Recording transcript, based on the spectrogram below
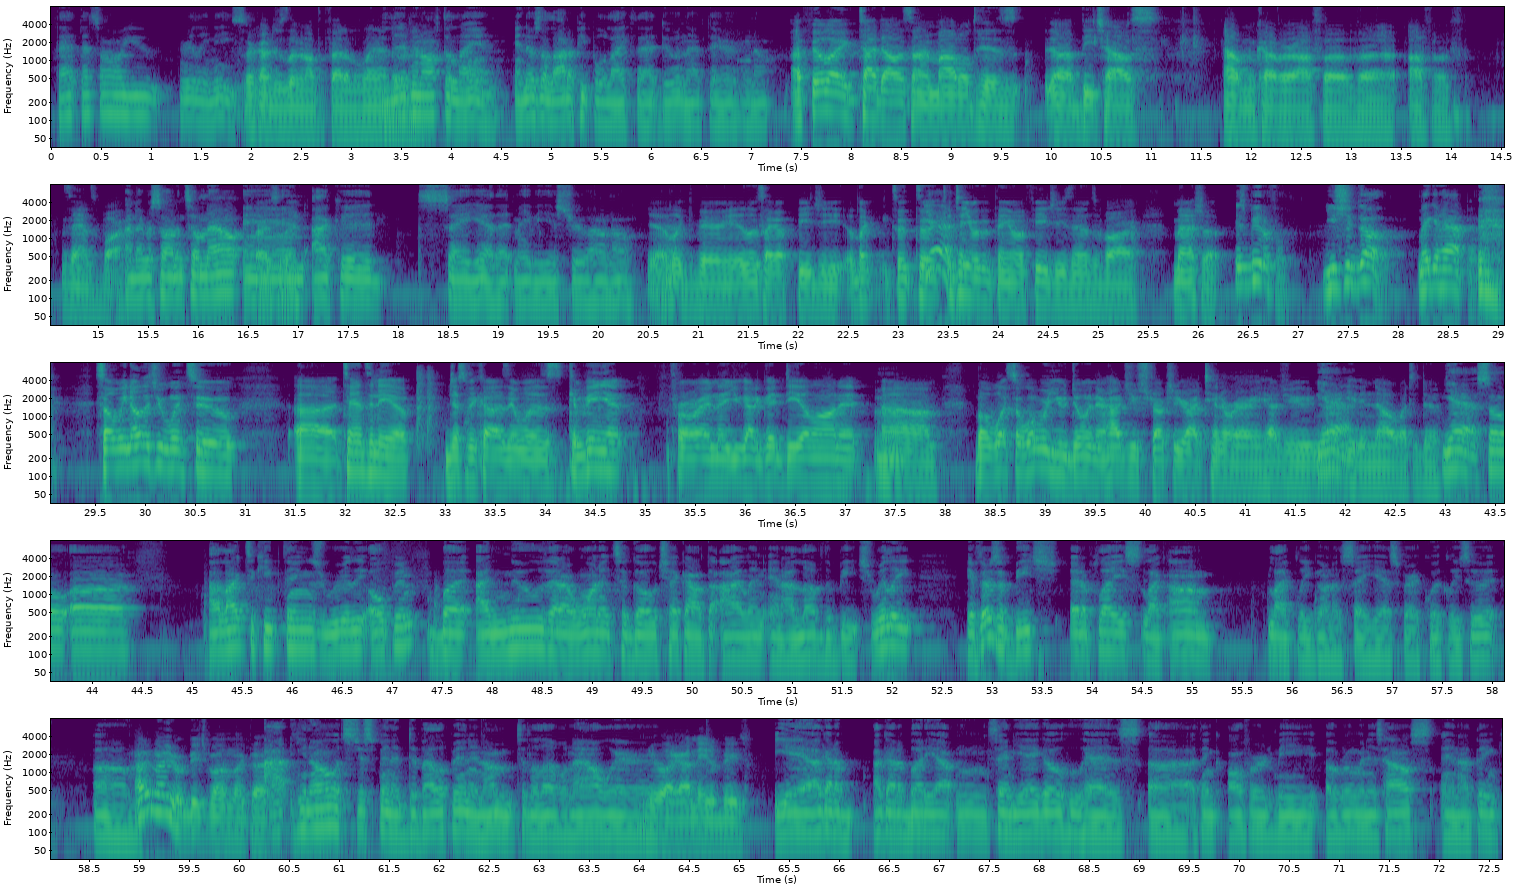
That that's all you really need. So they're kind of just living off the fat of the land. Living off the land, and there's a lot of people like that doing that there. You know. I feel like Ty Dolla Sign modeled his uh, Beach House album cover off of uh, off of Zanzibar. I never saw it until now, and Personally. I could say, yeah, that maybe is true. I don't know. Yeah, it looked very. It looks like a Fiji. Like to, to Yeah. continue with the theme of Fiji Zanzibar mashup. It's beautiful. You should go. Make it happen. So we know that you went to uh, Tanzania just because it was convenient for, and then you got a good deal on it. Mm-hmm. Um, but what? So what were you doing there? How did you structure your itinerary? How did you Yeah. even know what to do? yeah, so uh, I like to keep things really open, but I knew that I wanted to go check out the island, and I love the beach. Really, if there's a beach at a place, like I'm likely gonna say yes very quickly to it. Um, I didn't know you were a beach bum like that. I, you know, it's just been a developing, and I'm to the level now where You're like, I need a beach. Yeah, I got a I got a buddy out in San Diego who has uh, I think offered me a room in his house, and I think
